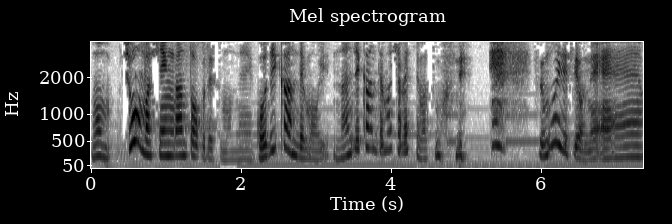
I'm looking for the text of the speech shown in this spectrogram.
もう、超マシンガントークですもんね。5時間でも、何時間でも喋ってますもんね。すごいですよね。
